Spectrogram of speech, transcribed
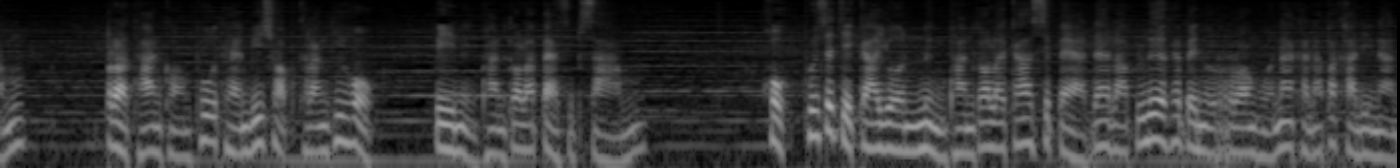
1983 ประธานของผู้แทนบิชอปครั้งที่ 6 ปี 1983 6 พฤศจิกายน 1998 ได้รับเลือกให้เป็นรองหัวหน้าคณะพระคาดินัน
